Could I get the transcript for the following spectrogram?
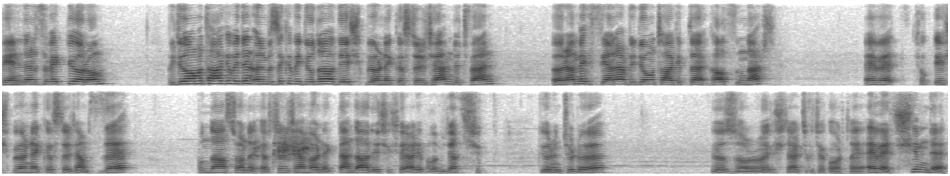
Beğenilerinizi bekliyorum. Videolarımı takip edin. Önümüzdeki videoda değişik bir örnek göstereceğim. Lütfen. Öğrenmek isteyenler videomu takipte kalsınlar. Evet. Çok değişik bir örnek göstereceğim size. Bundan sonra göstereceğim örnekten daha değişik şeyler yapabileceğiz. Şık, görüntülü, göz zoru işler çıkacak ortaya. Evet. Şimdi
